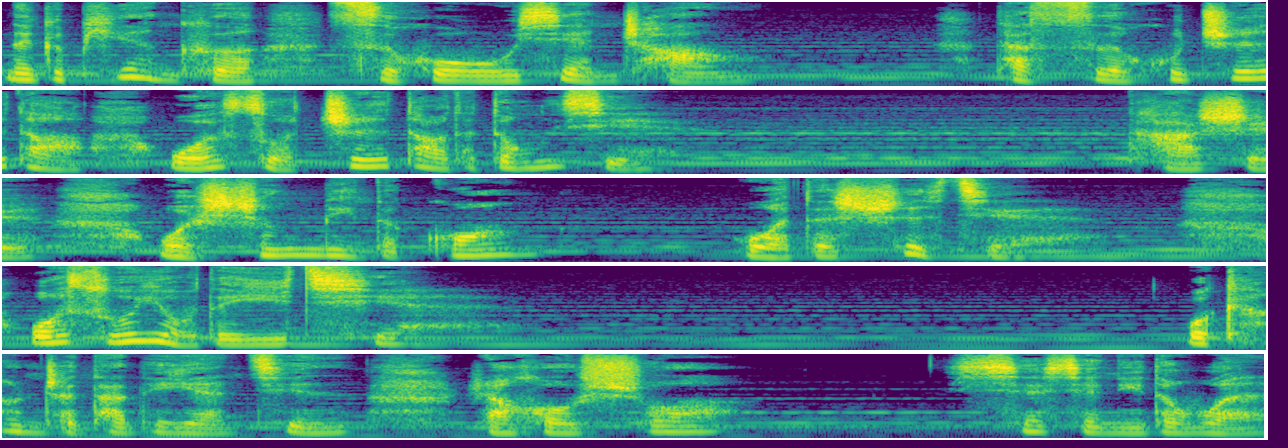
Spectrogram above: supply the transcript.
那个片刻似乎无限长，他似乎知道我所知道的东西。他是我生命的光。我的世界，我所有的一切。我看着他的眼睛，然后说：“谢谢你的吻。”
